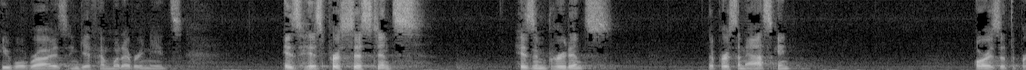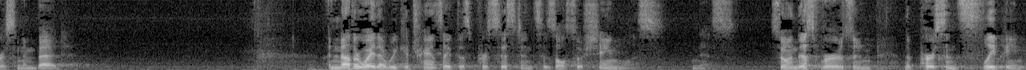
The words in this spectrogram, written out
he will rise and give him whatever he needs. Is his persistence, his imprudence, the person asking? Or is it the person in bed? Another way that we could translate this persistence is also shamelessness. So in this version, the person sleeping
